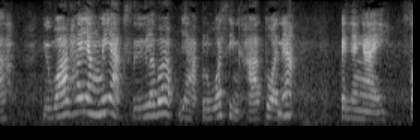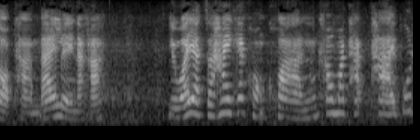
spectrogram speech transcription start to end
ะ หรือว่าถ้ายังไม่อยากซื้อแล้วแบบอยากรู้ว่าสินค้าตัวเนี้ยเป็นยังไงสอบถามได้เลยนะคะ หรือว่าอยากจะให้แค่ของขวัญเข้ามาทักทายพูด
